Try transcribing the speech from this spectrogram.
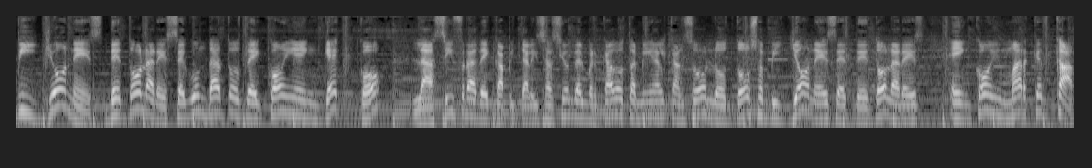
billones de dólares según datos de CoinGecko. La cifra de capitalización del mercado también alcanzó los 2 billones de dólares en CoinMarketCap.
